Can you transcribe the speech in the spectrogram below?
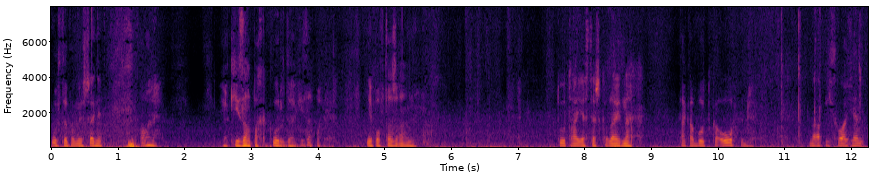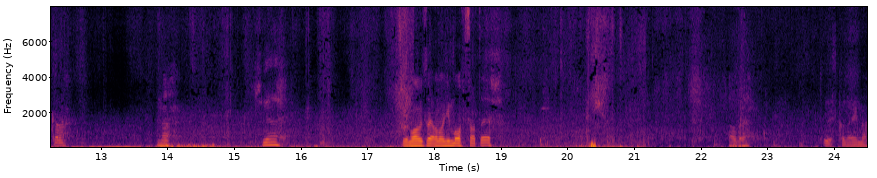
puste pomieszczenie. Ale jaki zapach, kurde, jaki zapach. Niepowtarzalny. Tutaj jest też kolejna taka budka. U, napis łazienka. Na. Gdzie? Nie mamy tutaj anonimowca też. Dobra. Tu jest kolejna.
